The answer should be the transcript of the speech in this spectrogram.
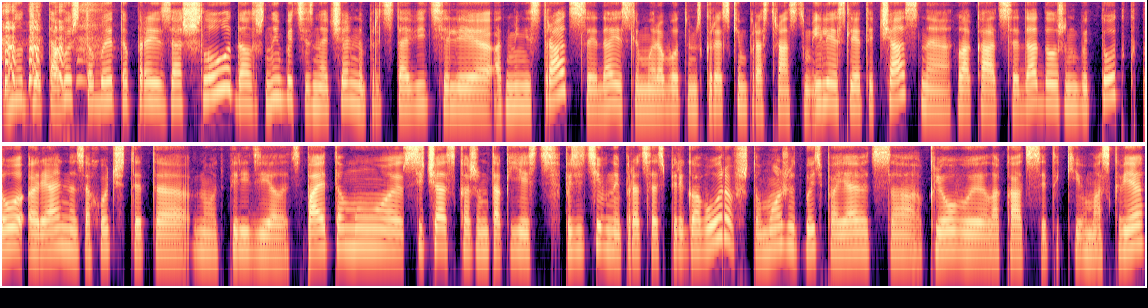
Ну, для того, чтобы это произошло, должны быть изначально представители администрации, да, если мы работаем с городским пространством, или если это частная локация, да, должен быть тот, кто реально захочет это ну, вот, переделать. Поэтому сейчас, скажем так, есть позитивный процесс переговоров, что, может быть, появятся клевые локации такие в Москве,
